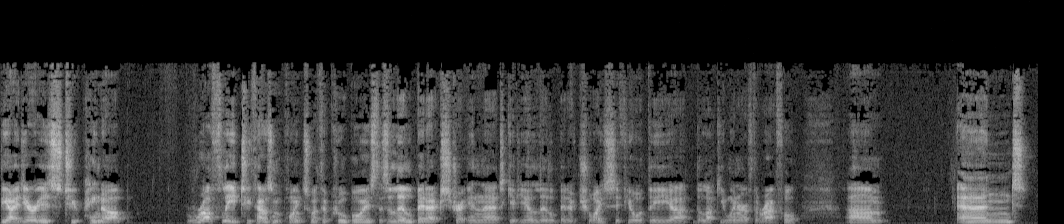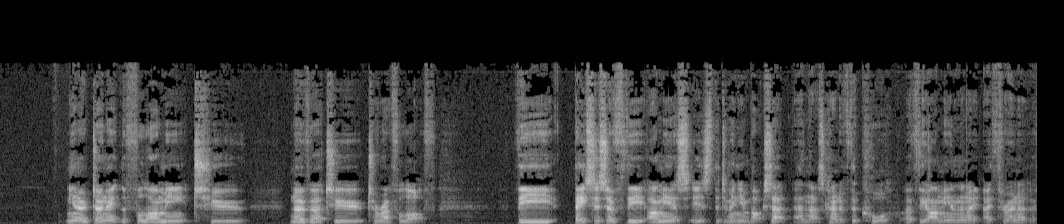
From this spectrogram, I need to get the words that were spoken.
The idea is to paint up roughly 2,000 points worth of Kruleboyz. There's a little bit extra in there to give you a little bit of choice if you're the, uh, the lucky winner of the raffle. Um, and, you know, donate the full army to Nova to, to raffle off. The basis of the army is, is the Dominion box set, and that's kind of the core of the army, and then I, I throw in a,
